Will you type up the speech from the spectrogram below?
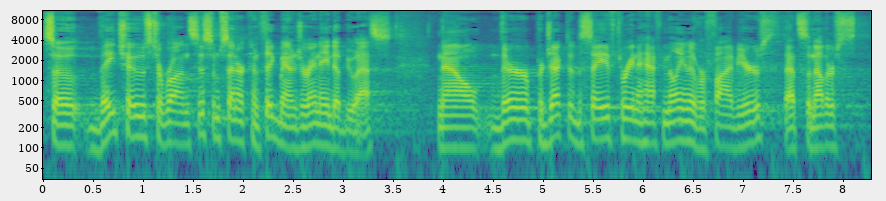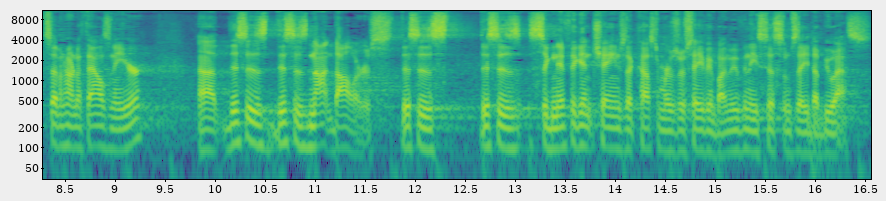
So they chose to run System Center Config Manager in AWS. Now, they're projected to save three and a half million over five years. That's another 700,000 a year. Uh, this is this is not dollars. This is this is significant change that customers are saving by moving these systems to AWS.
